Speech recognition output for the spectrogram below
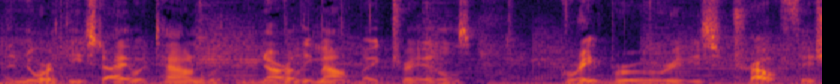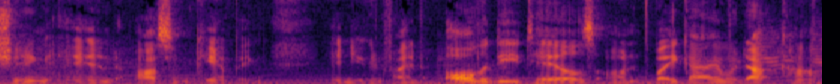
a northeast Iowa town with gnarly mountain bike trails, great breweries, trout fishing, and awesome camping. And you can find all the details on bikeiowa.com.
